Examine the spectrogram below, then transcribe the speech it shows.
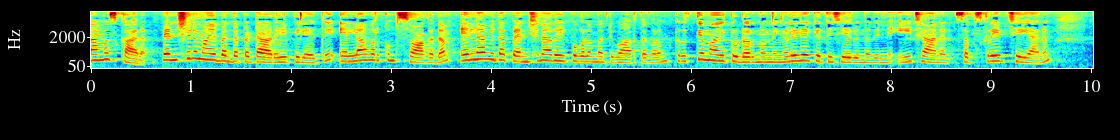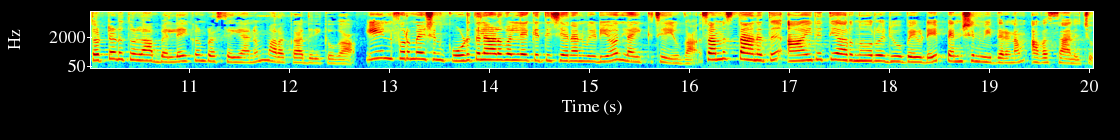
നമസ്കാരം. പെൻഷനുമായി ബന്ധപ്പെട്ട അറിയിപ്പിലേക്ക് എല്ലാവർക്കും സ്വാഗതം. എല്ലാവിധ പെൻഷൻ അറിയിപ്പുകളും മറ്റു വാർത്തകളും കൃത്യമായി തുടർന്ന് നിങ്ങളിലേക്ക് എത്തിച്ചേരുന്നതിന് ഈ ചാനൽ സബ്സ്ക്രൈബ് ചെയ്യാനും തൊട്ടടുത്തുള്ള ബെല്ലൈക്കൺ പ്രസ് ചെയ്യാനും മറക്കാതിരിക്കുക. ഈ ഇൻഫർമേഷൻ കൂടുതൽ ആളുകളിലേക്ക് എത്തിച്ചേരാൻ വീഡിയോ ലൈക്ക് ചെയ്യുക. സംസ്ഥാനത്ത് ആയിരത്തി അറുന്നൂറ് രൂപയുടെ പെൻഷൻ വിതരണം അവസാനിച്ചു.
